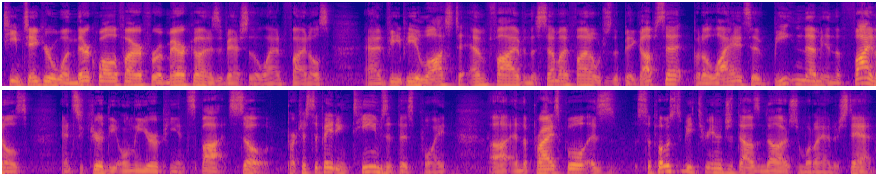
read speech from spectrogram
Team Tinker won their qualifier for America and has advanced to the LAN finals. And VP lost to M5 in the semifinal, which was a big upset, but Alliance have beaten them in the finals and secured the only European spot. So, participating teams at this point, uh, and the prize pool is supposed to be $300,000 from what I understand.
